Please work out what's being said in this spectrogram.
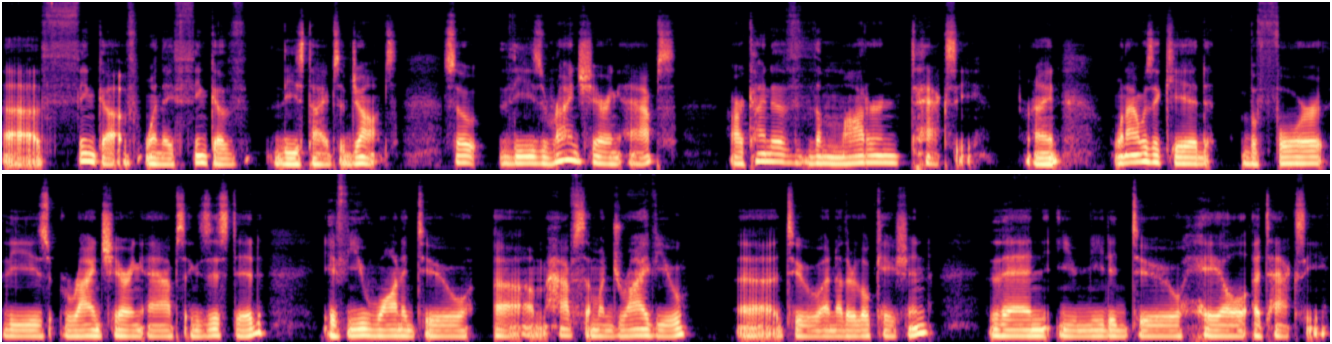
uh, think of when they think of these types of jobs. So these ride sharing apps are kind of the modern taxi, right? When I was a kid, before these ride sharing apps existed, if you wanted to um, have someone drive you uh, to another location, then you needed to hail a taxi.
